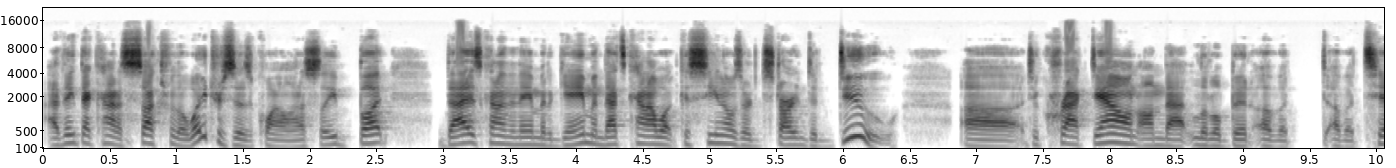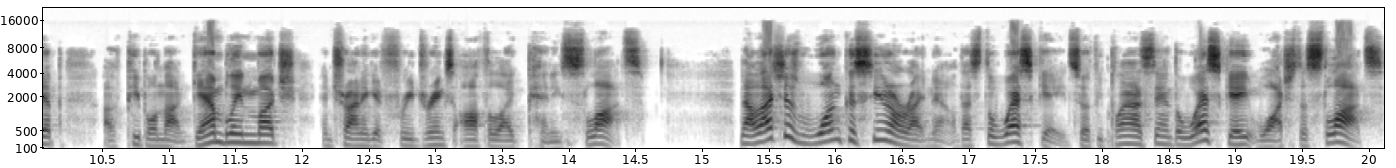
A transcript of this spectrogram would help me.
I think that kind of sucks for the waitresses, quite honestly, but that is kind of the name of the game, and that's kind of what casinos are starting to do uh, to crack down on that little bit of a of a tip of people not gambling much and trying to get free drinks off of like penny slots. Now that's just one casino right now. That's the Westgate. So if you plan on staying at the Westgate, watch the slots.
